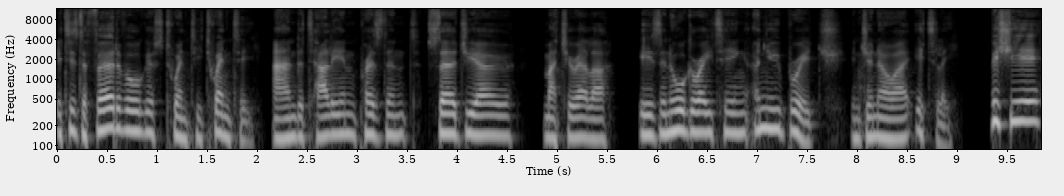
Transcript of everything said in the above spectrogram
It is the 3rd of August 2020, and Italian President Sergio Mattarella is inaugurating a new bridge in Genoa, Italy. This year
